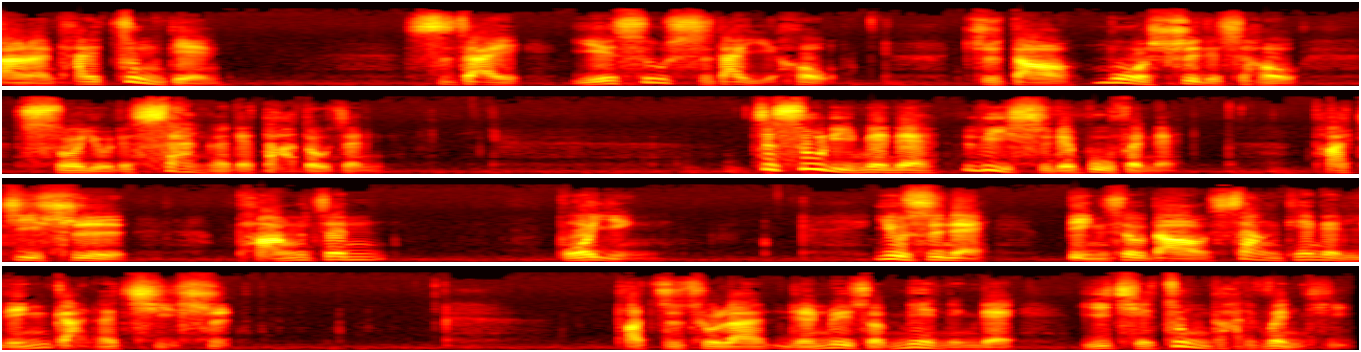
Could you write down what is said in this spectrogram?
当然，它的重点是在耶稣时代以后，直到末世的时候所有的善恶的大斗争。这书里面的历史的部分呢，它既是旁征博引，又是呢禀受到上天的灵感和启示。他指出了人类所面临的一切重大的问题，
